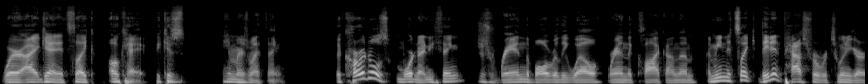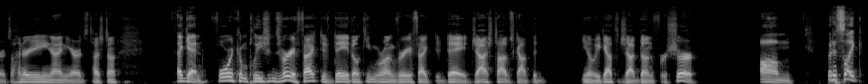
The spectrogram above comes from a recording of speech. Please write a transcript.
Where I again, it's like okay, because here's my thing: the Cardinals more than anything just ran the ball really well, ran the clock on them. I mean, it's like they didn't pass for over 200 yards, 189 yards, touchdown. Again, four incompletions, very effective day. Don't get me wrong, very effective day. Josh Dobbs got the you know he got the job done for sure. Um, but it's like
